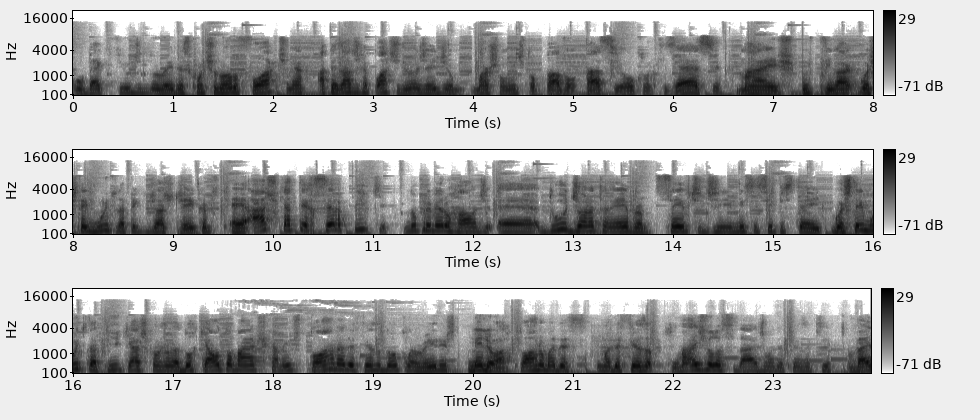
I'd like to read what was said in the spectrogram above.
o backfield do Raiders continuando forte, né? Apesar dos reportes de hoje aí de Marshall Lynch topar voltar se Oakland quisesse, mas enfim, gostei muito da pick de Josh Jacobs. É, acho que a terceira pick no primeiro round é, do Jonathan Abram, safety de Mississippi State. Gostei muito da pick, acho que é um jogador que automaticamente torna a defesa do Oakland Raiders melhor, torna uma, uma defesa com mais velocidade, uma defesa que vai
